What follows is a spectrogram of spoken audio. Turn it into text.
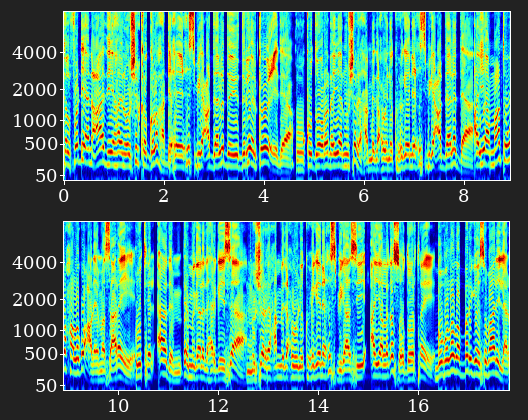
kalfadhi aan caadi ahayn oo shirka golaha dhexe ee xisbiga cadaaladda iyo daryeelka wiciida uu ku dooranayaan musharaxa madaxweyne ku-xigeen ee xisbiga cadaaladda ayaa maanta waxaa lagu caleema saaray hotel aadam ee magaalada hargeysa. Musharaxa madaxweyne ku-xigeen ee xisbigaasi ayaa laga soo doortay. Gobolada bariga somalilan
